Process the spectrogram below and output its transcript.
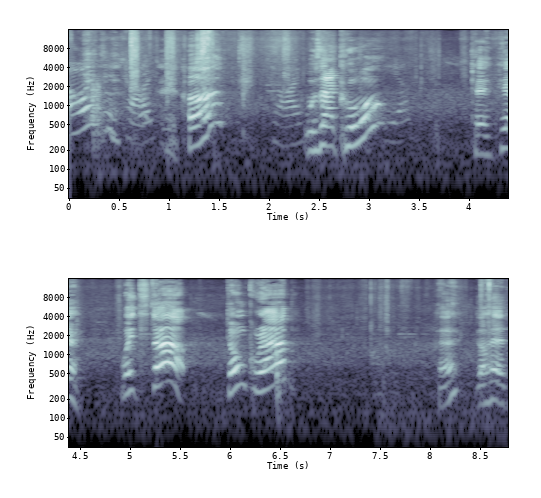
I want to try. Huh? Try. Was that cool? Yeah. Okay, here. Wait, stop! Don't grab! Huh? Go ahead.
